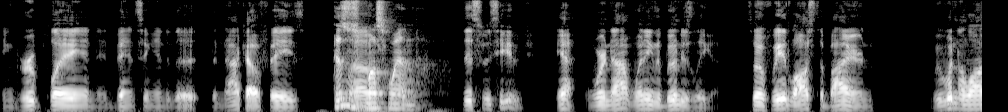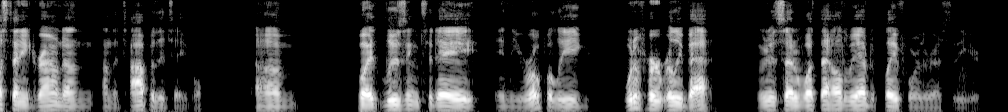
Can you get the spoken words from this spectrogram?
in group play and advancing into the, the knockout phase. This is um, must win. This was huge. Yeah, we're not winning the Bundesliga. So if we had lost to Bayern, we wouldn't have lost any ground on, on the top of the table. Um, but losing today in the Europa League would have hurt really bad. We would have said, what the hell do we have to play for the rest of the year?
